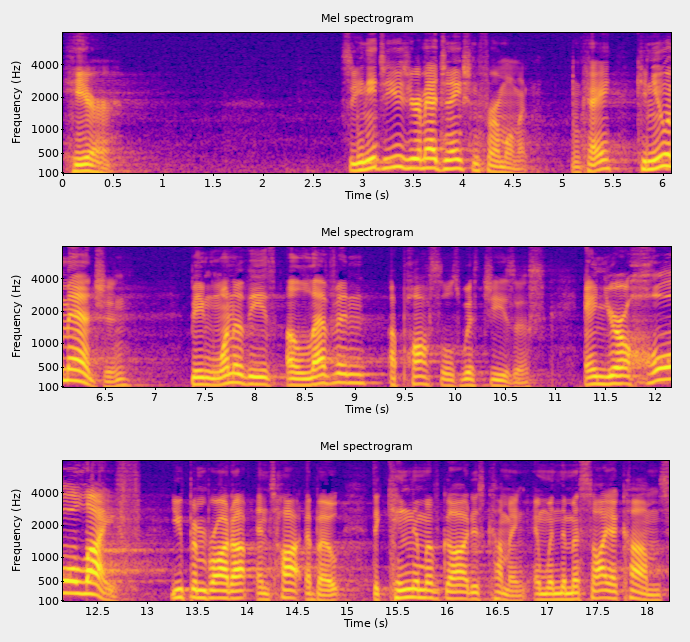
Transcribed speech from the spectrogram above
here. So you need to use your imagination for a moment, okay? Can you imagine being one of these 11 apostles with Jesus and your whole life you've been brought up and taught about the kingdom of God is coming, and when the Messiah comes,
